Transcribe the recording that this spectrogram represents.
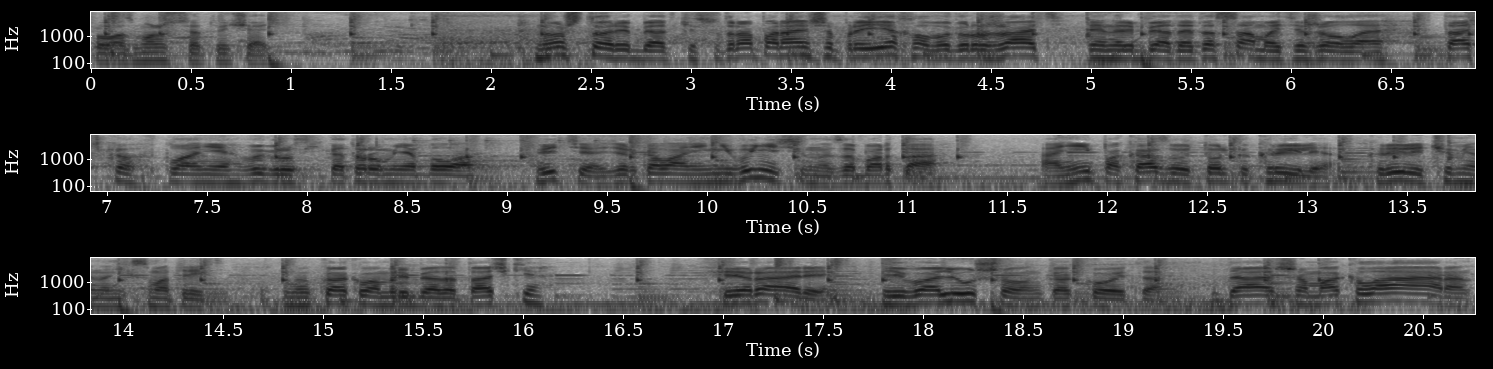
по возможности отвечать. Ну что, ребятки, с утра пораньше приехал выгружать. Блин, ребята, это самая тяжелая тачка в плане выгрузки, которая у меня была. Видите, зеркала они не вынесены за борта. Они показывают только крылья. Крылья, что мне на них смотреть? Ну как вам, ребята, тачки? Феррари, Evolution какой-то. Дальше Макларен,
